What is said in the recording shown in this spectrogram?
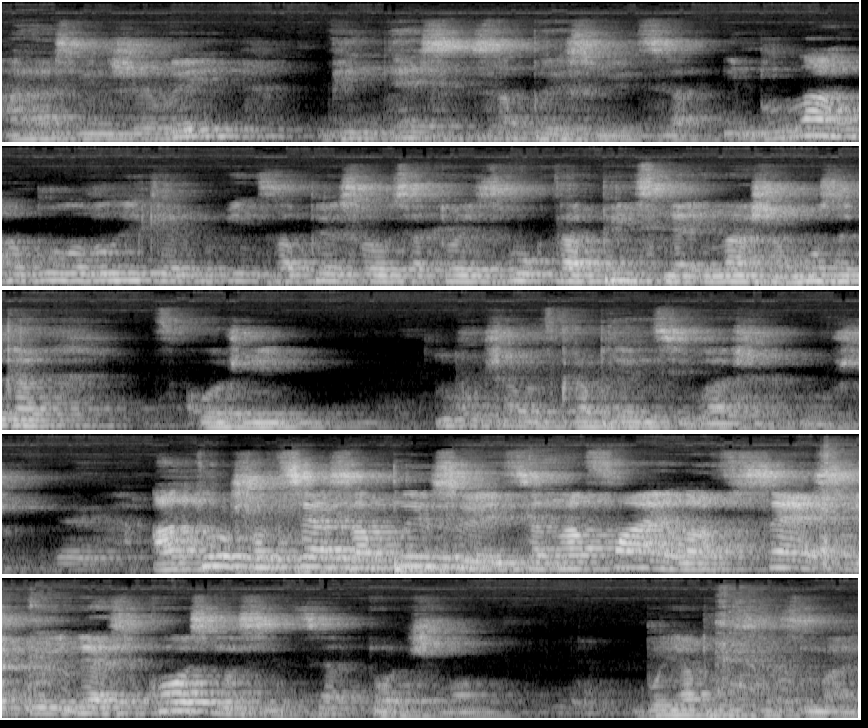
А раз він живий, він десь записується. І благо було велике, якби він записувався, той звук, та пісня і наша музика в кожній, ну хоча б в краплинці ваших душ. А то, що це записується на файлах Всесвіту і десь в космосі, це точно. Бо я про це знаю.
